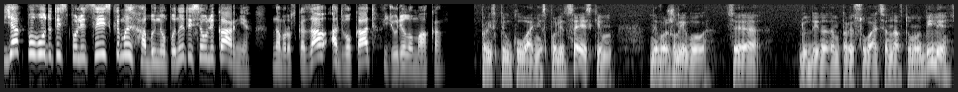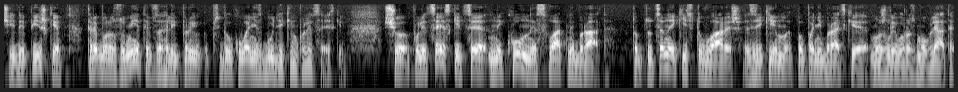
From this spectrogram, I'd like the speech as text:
Як поводитись з поліцейськими, аби не опинитися у лікарні, нам розказав адвокат Юрій Ломака. При спілкуванні з поліцейським неважливо, це людина там пересувається на автомобілі чи йде пішки. Треба розуміти, взагалі, при спілкуванні з будь-яким поліцейським, що поліцейський це не кум, не сват, не брат. Тобто це не якийсь товариш, з яким по панібратськи можливо розмовляти.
